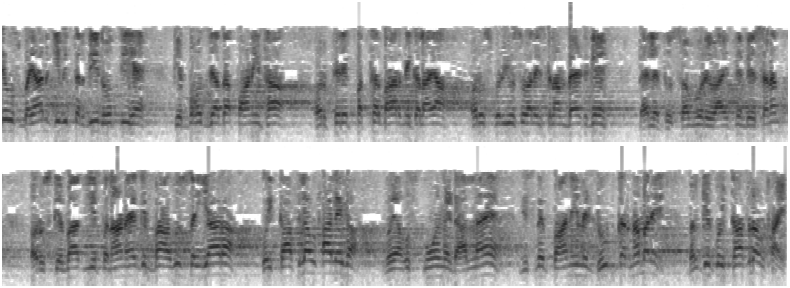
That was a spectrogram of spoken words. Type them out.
سے اس بیان کی بھی تردید ہوتی ہے کہ بہت زیادہ پانی تھا اور پھر ایک پتھر باہر نکل آیا اور اس پر یوسف علیہ السلام بیٹھ گئے۔ پہلے تو سب وہ روایتیں بے سند اور اس کے بعد یہ پلان ہے کہ بعض السیارہ کوئی قافلہ اٹھا لے گا۔ گویا اس کنویں میں ڈالنا ہے جس میں پانی میں ڈوب کر نہ مرے، بلکہ کوئی قافلہ اٹھائے۔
